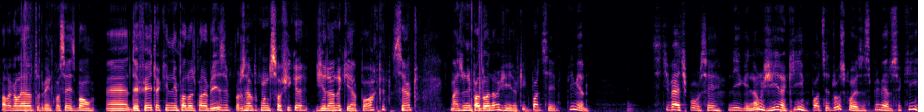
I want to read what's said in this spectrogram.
Fala galera, tudo bem com vocês? Bom, é, defeito aqui no limpador de para-brisa, por exemplo, quando só fica girando aqui a porca, certo? Mas o limpador não gira. O que, que pode ser? Primeiro, se tiver, tipo, você liga e não gira aqui, pode ser duas coisas. Primeiro, isso aqui,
